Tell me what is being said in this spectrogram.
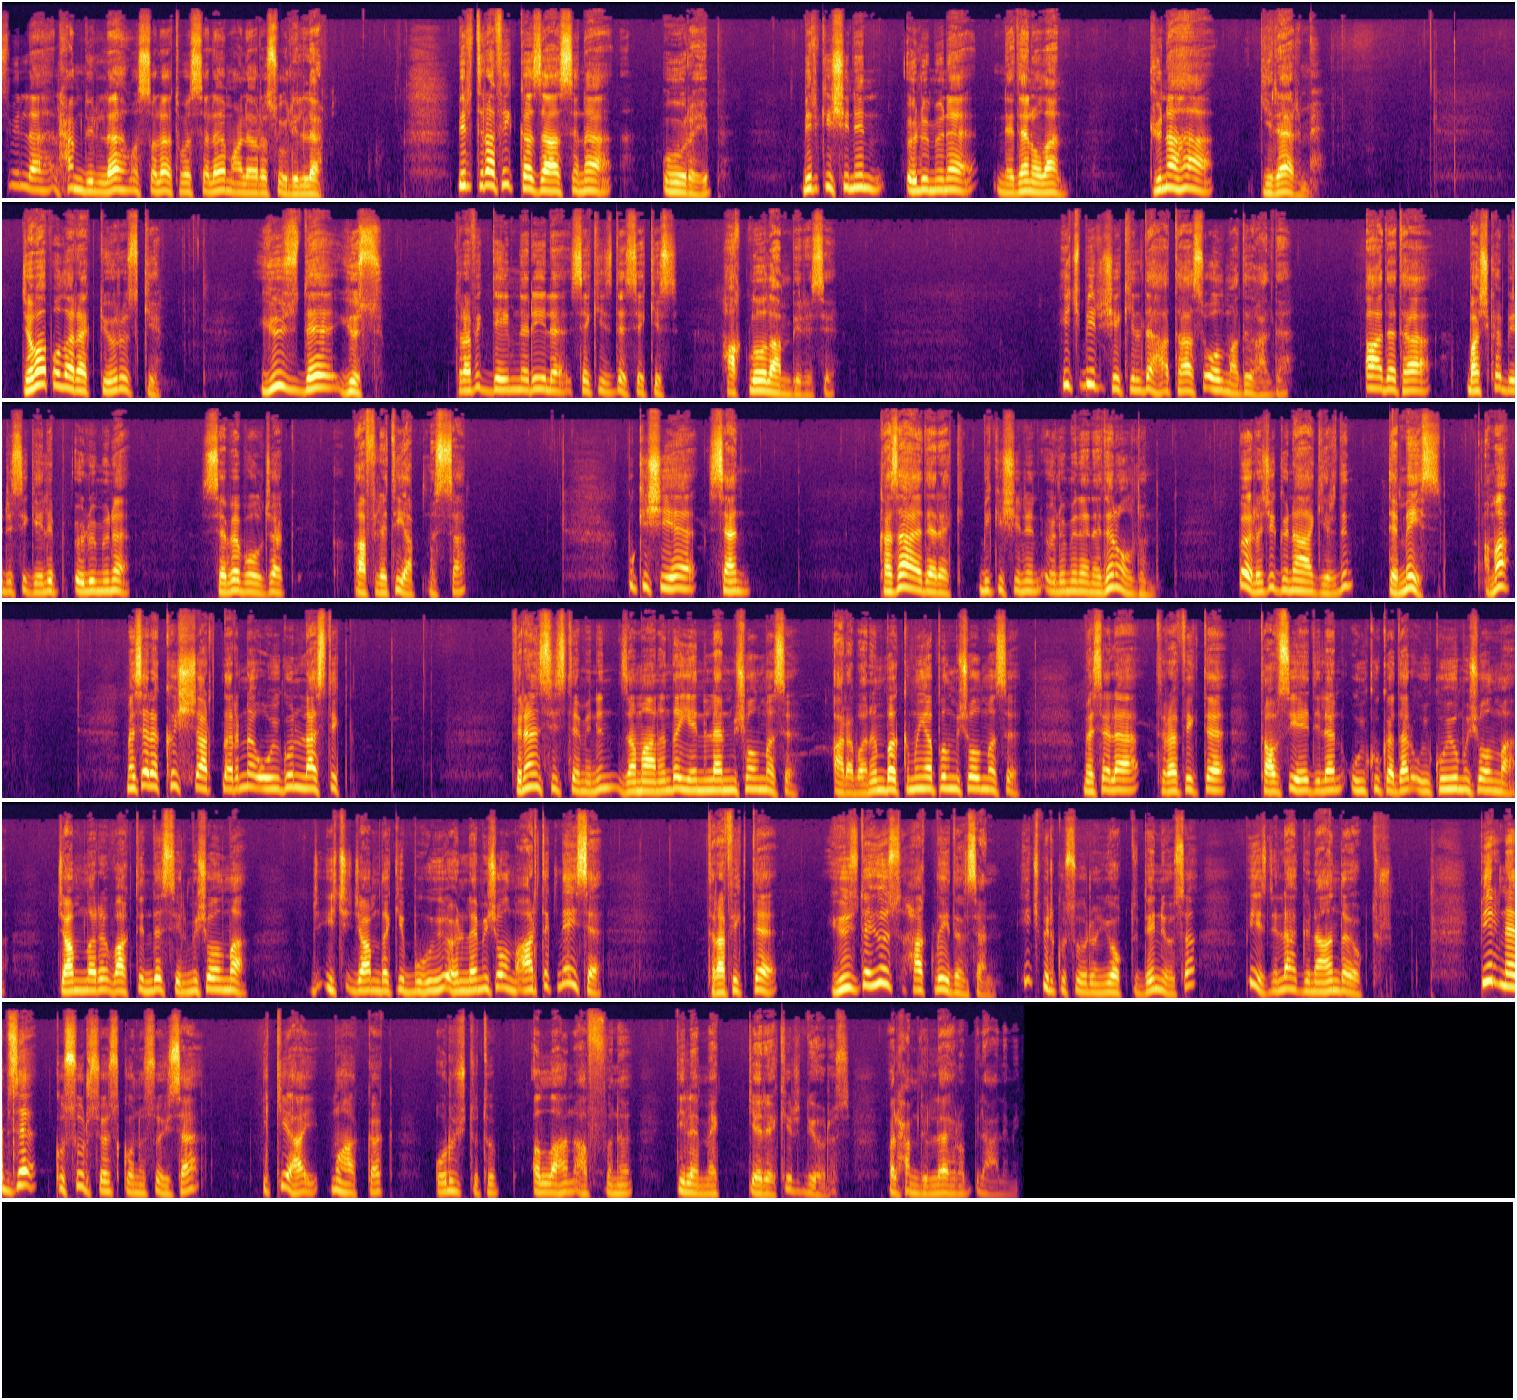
Bismillah, elhamdülillah ve salatu ve selamu ala Resulillah. Bir trafik kazasına uğrayıp bir kişinin ölümüne neden olan günaha girer mi? Cevap olarak diyoruz ki yüzde yüz trafik deyimleriyle sekizde sekiz haklı olan birisi hiçbir şekilde hatası olmadığı halde adeta başka birisi gelip ölümüne sebep olacak gafleti yapmışsa bu kişiye sen kaza ederek bir kişinin ölümüne neden oldun. Böylece günaha girdin demeyiz. Ama mesela kış şartlarına uygun lastik, fren sisteminin zamanında yenilenmiş olması, arabanın bakımı yapılmış olması, mesela trafikte tavsiye edilen uyku kadar uyku uyumuş olma, camları vaktinde silmiş olma, iç camdaki buhuyu önlemiş olma artık neyse trafikte yüzde yüz haklıydın sen. Hiçbir kusurun yoktu deniyorsa biiznillah günahın da yoktur. Bir nebze kusur söz konusuysa iki ay muhakkak oruç tutup Allah'ın affını dilemek gerekir diyoruz. Velhamdülillahi Rabbil Alemin.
